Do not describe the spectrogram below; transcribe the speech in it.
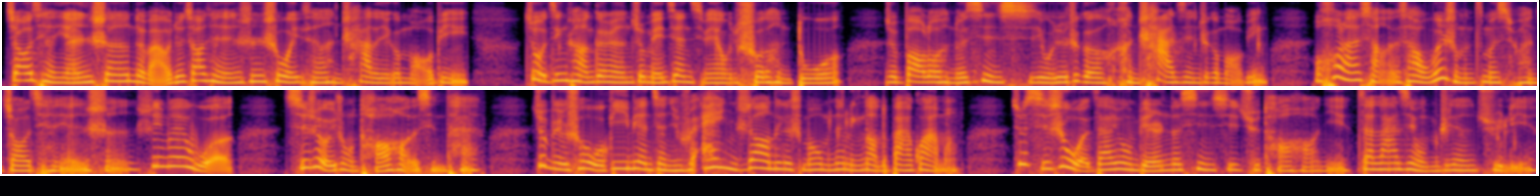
交浅言深，对吧？我觉得交浅言深是我以前很差的一个毛病，就我经常跟人就没见几面，我就说的很多，就暴露很多信息，我觉得这个很差劲，这个毛病。我后来想了一下，我为什么这么喜欢交浅言深，是因为我其实有一种讨好的心态，就比如说我第一面见你说，哎，你知道那个什么我们那个领导的八卦吗？就其实我在用别人的信息去讨好你，在拉近我们之间的距离。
